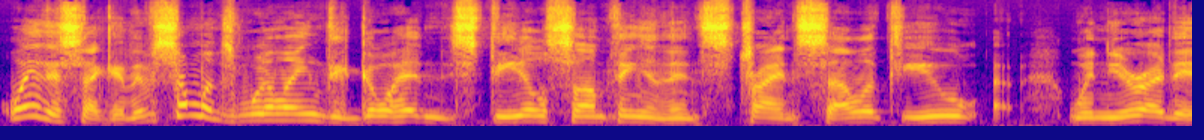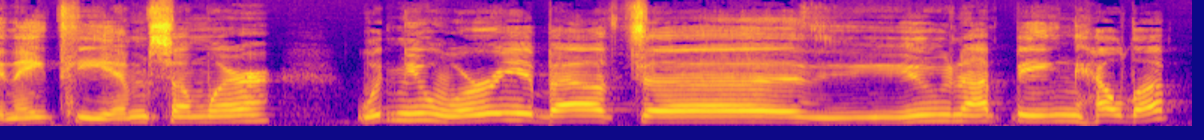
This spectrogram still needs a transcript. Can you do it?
Wait a second. If someone's willing to go ahead and steal something and then try and sell it to you when you're at an ATM somewhere, wouldn't you worry about uh, you not being held up?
